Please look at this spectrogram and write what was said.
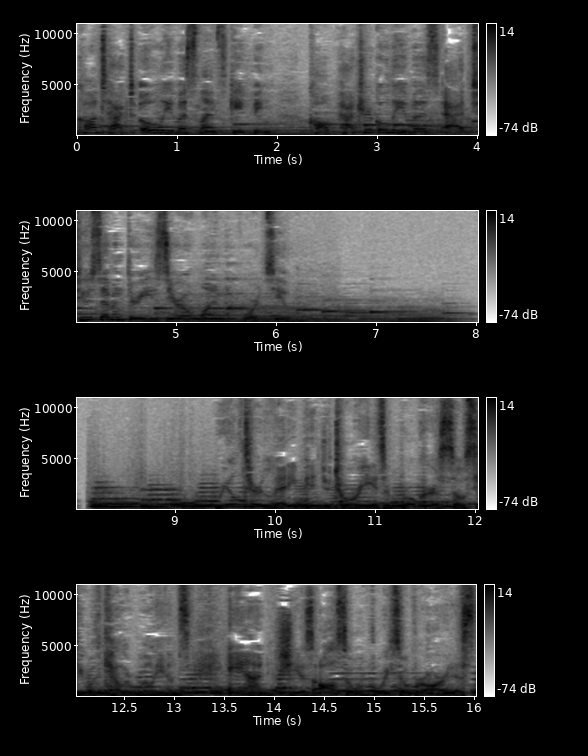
contact Olivas Landscaping. Call Patrick Olivas at 273-0142. Realtor Letty is a broker associate with Keller Williams, and she is also a voiceover artist.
